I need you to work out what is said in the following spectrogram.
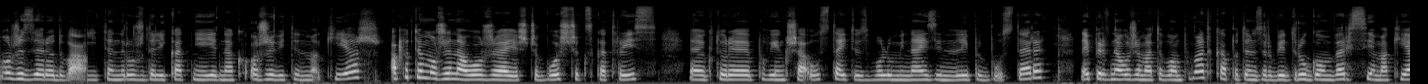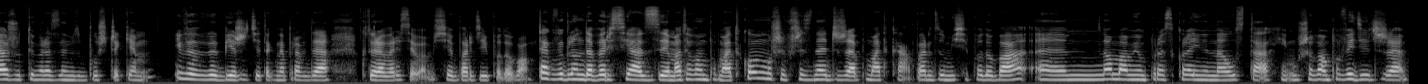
może 0,2 i ten róż delikatnie jednak ożywi ten makijaż. A potem może nałożę jeszcze błyszczyk z Catrice, e, który powiększa usta i to jest Volumizing Lip Booster. Najpierw nałożę matową pomadkę, a potem zrobię drugą wersję makijażu, tym razem z błyszczykiem i wy wybierzecie tak naprawdę, która wersja Wam się bardziej podoba. Tak wygląda wersja z matową pomadką. Muszę przyznać, że pomadka bardzo mi się podoba. No, mam ją po raz kolejny na ustach i muszę Wam powiedzieć, że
